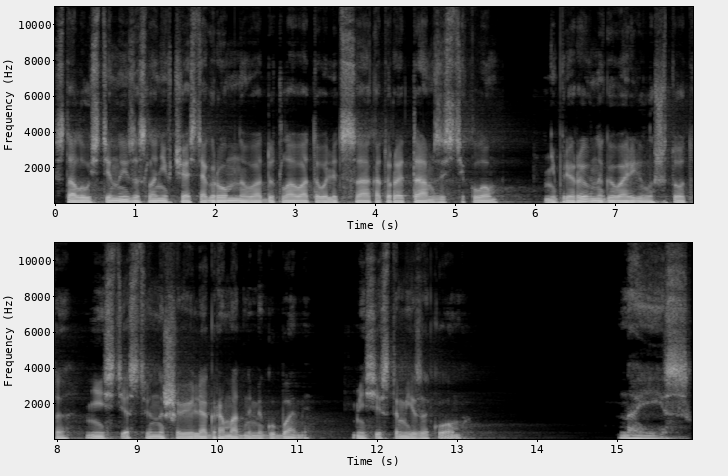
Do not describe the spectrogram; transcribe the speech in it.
Стала у стены, заслонив часть огромного дутловатого лица, которое там, за стеклом, непрерывно говорило что-то неестественно шевеля громадными губами, мясистым языком. «Наис»,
